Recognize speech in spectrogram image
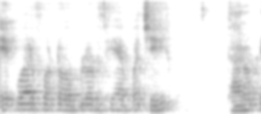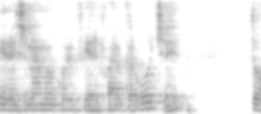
એકવાર ફોટો અપલોડ થયા પછી, ધારો કે રચનામાં કોઈ ફેરફાર કરવો છે, તો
